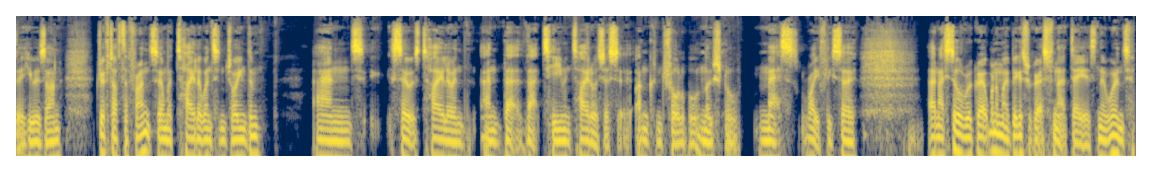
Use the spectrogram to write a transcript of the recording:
that he was on, drift off the front. And with Tyler went and joined them. And so it was Tyler and, and that, that team and Tyler was just an uncontrollable emotional mess, rightfully so. And I still regret, one of my biggest regrets from that day is there weren't,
